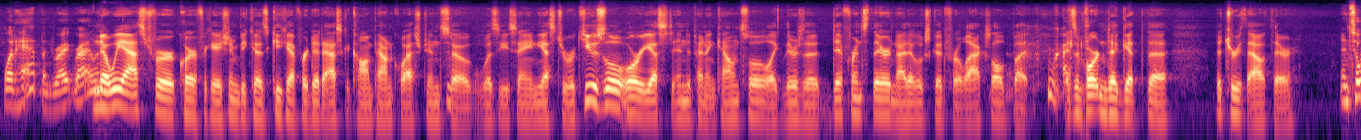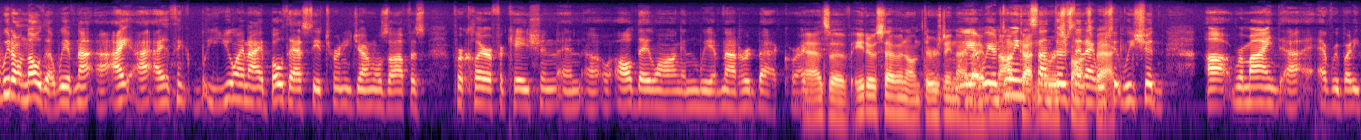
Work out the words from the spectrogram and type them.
what happened, right, Riley? No, we asked for clarification because Kieckhefer did ask a compound question. Hmm. So was he saying yes to recusal or yes to independent counsel? Like there's a difference there. Neither looks good for Laxalt, but it's important to get the the truth out there. And so we don't know that. We have not, I, I, think you and I both asked the Attorney General's office for clarification and, uh, all day long, and we have not heard back, correct? As of 8:07 on Thursday night, We, I have we are not doing this on a Thursday night. We should, we should uh, remind uh, everybody.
